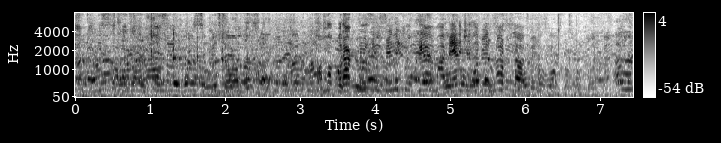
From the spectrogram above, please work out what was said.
yanına sıradan alsın. Sıkıntı orada. Ama bırakmıyorsunuz beni ki okuyayım abi. Herkese ben nasıl yapayım? Tamam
